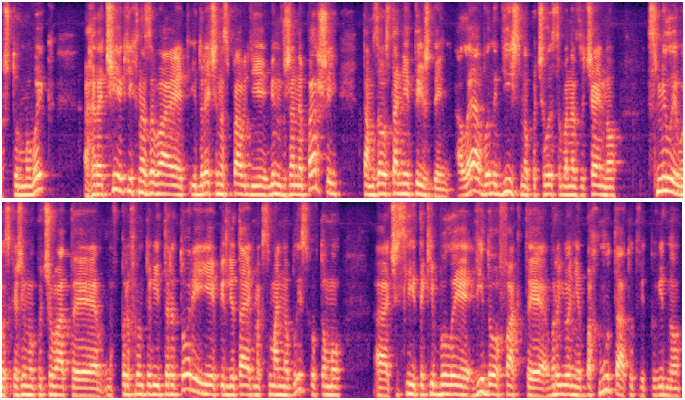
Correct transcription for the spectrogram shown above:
штурмовик, грачі, яких називають, і до речі, насправді він вже не перший там за останній тиждень, але вони дійсно почали себе надзвичайно сміливо, скажімо, почувати в прифронтовій території, підлітають максимально близько. В тому е, числі такі були відеофакти в районі Бахмута. Тут відповідно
